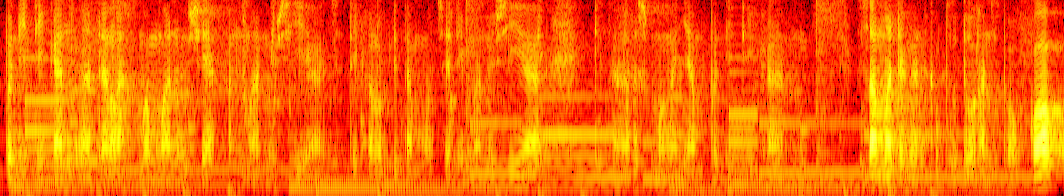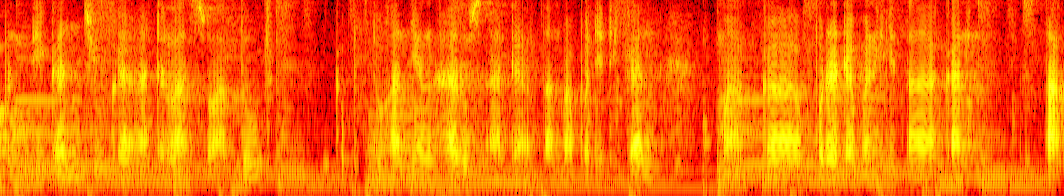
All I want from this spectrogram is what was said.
pendidikan adalah memanusiakan manusia. Jadi kalau kita mau jadi manusia, kita harus mengenyam pendidikan. Sama dengan kebutuhan pokok, pendidikan juga adalah suatu kebutuhan yang harus ada. Tanpa pendidikan, maka peradaban kita akan stuck,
